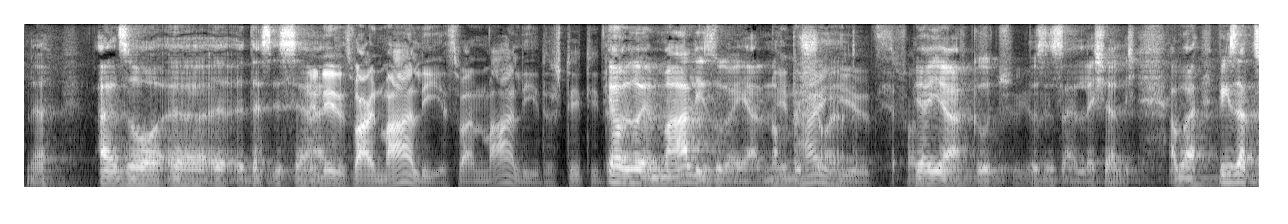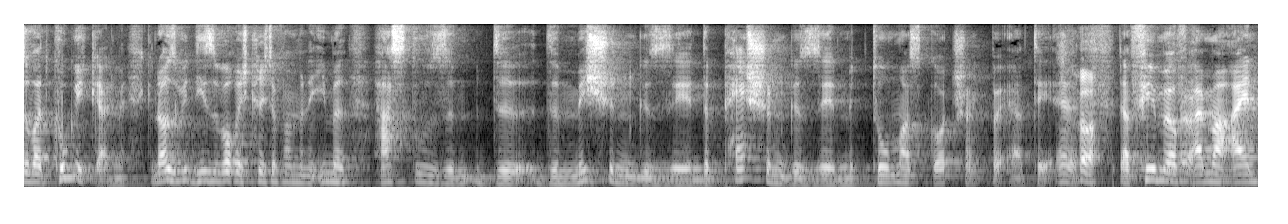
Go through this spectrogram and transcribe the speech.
Ne? Also, äh, das ist ja. Nee, nee, das war in Mali. Es war in Mali. Da steht die. Ja, also in Mali sogar, ja. Noch in bescheuert. High Heels. Ja, ja, gut. Das ist ja lächerlich. Aber wie gesagt, soweit gucke ich gar nicht mehr. Genauso wie diese Woche, ich kriegte auf einmal eine E-Mail. Hast du the, the, the, Mission gesehen, The Passion gesehen mit Thomas Gottschalk bei RTL? Da fiel mir auf einmal ein,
